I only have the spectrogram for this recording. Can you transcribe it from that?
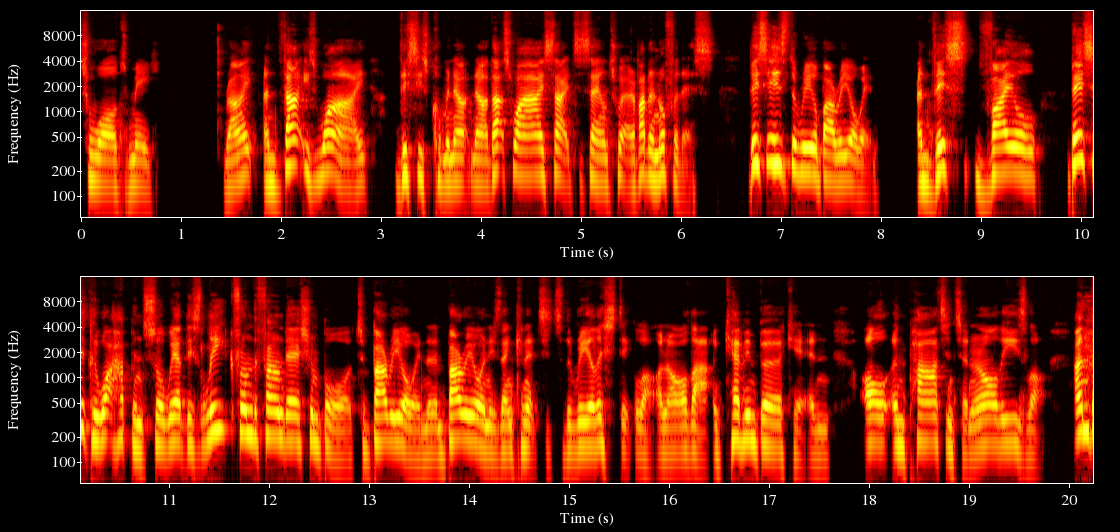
towards me, right? And that is why this is coming out now. That's why I started to say on Twitter, I've had enough of this. This is the real Barry Owen, and this vile basically what happened so we had this leak from the foundation board to barry owen and then barry owen is then connected to the realistic lot and all that and kevin burkett and all and partington and all these lot. And,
